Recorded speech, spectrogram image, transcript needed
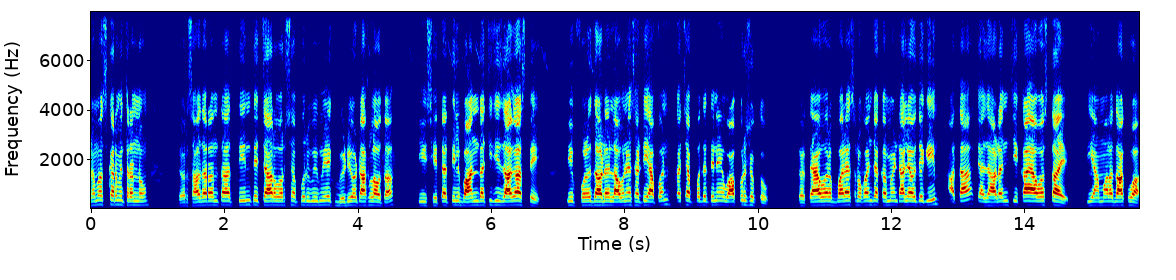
नमस्कार मित्रांनो. तर साधारणतः तीन ते चार वर्षापूर्वी मी एक व्हिडिओ टाकला होता की शेतातील बांधाची जी जागा असते ती फळझाडं लावण्यासाठी आपण कशा पद्धतीने वापरू शकतो? तर त्यावर बऱ्याच लोकांच्या कमेंट आल्या होत्या की आता त्या झाडांची काय अवस्था आहे ती आम्हाला दाखवा.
